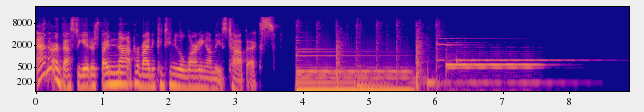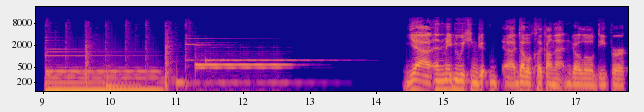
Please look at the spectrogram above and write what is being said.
and our investigators by not providing continual learning on these topics. Yeah, and maybe we can uh, double click on that and go a little deeper,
